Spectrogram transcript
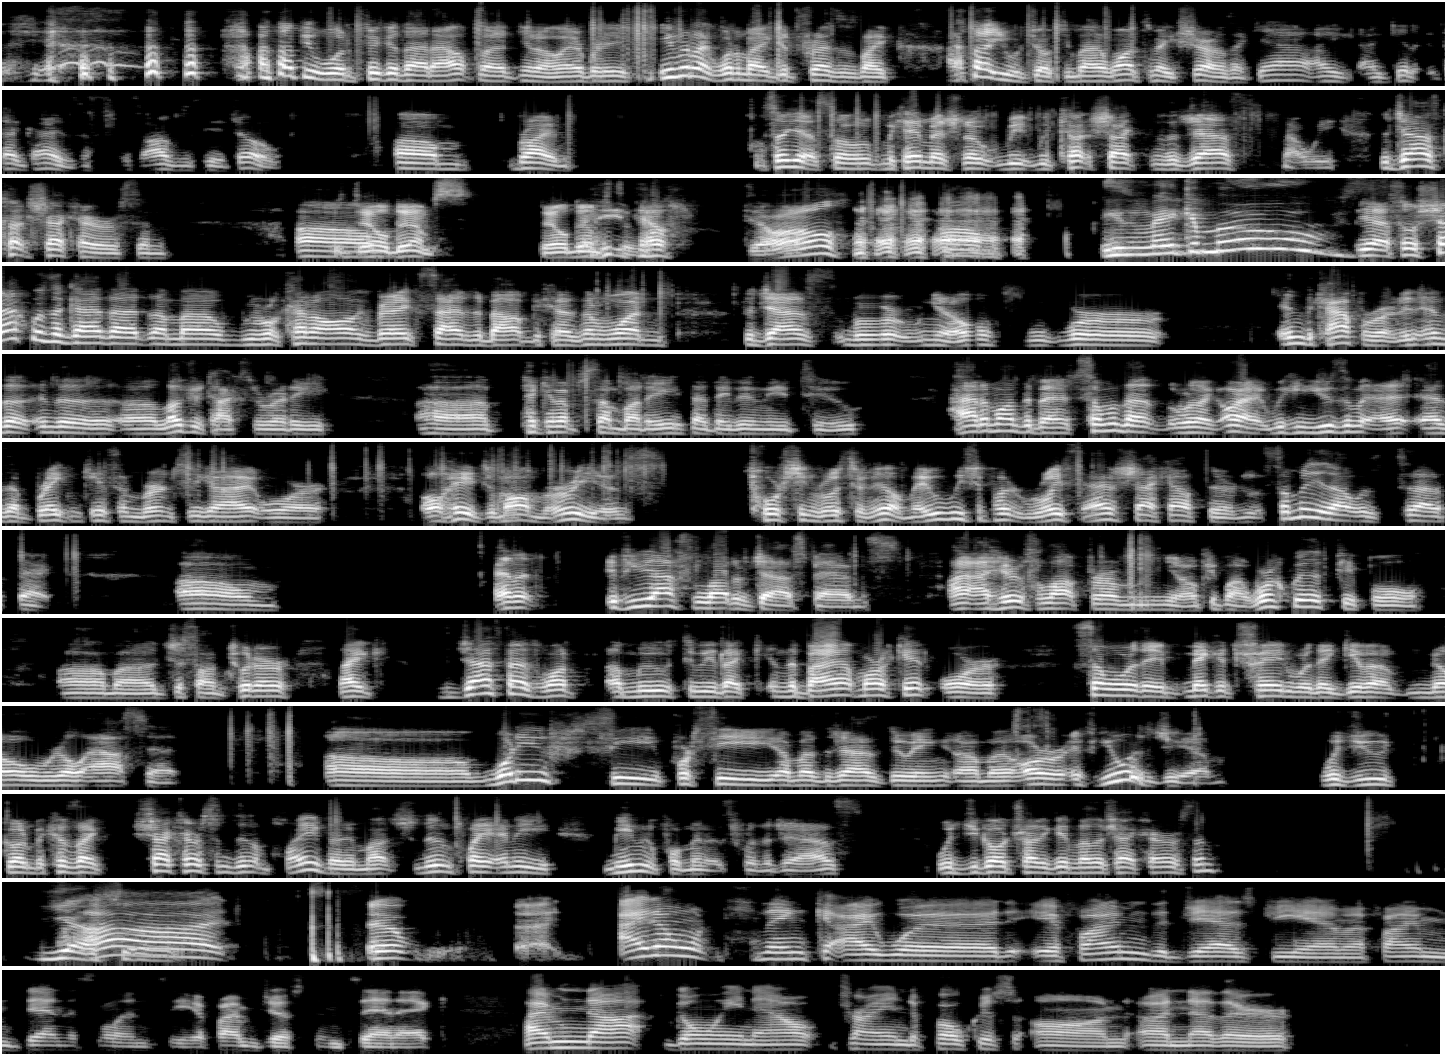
I thought people would figure that out, but you know, everybody, even like one of my good friends was like, I thought you were joking, but I wanted to make sure. I was like, yeah, I, I get it. That guy is it's obviously a joke. Um, Brian. So yeah, so McKay mentioned it. We, we cut Shaq, the Jazz, not we, the Jazz cut Shaq Harrison. Um, Dale Demps. Dale Demps. Dale, Dale. Um, He's making moves. Yeah, so Shaq was a guy that um, uh, we were kind of all very excited about because number one, the Jazz were you know were in the cap already, in the in the uh, luxury tax already, uh, picking up somebody that they didn't need to, had him on the bench. Someone that were like, all right, we can use him as a break in case emergency guy, or oh hey, Jamal Murray is torching Royce O'Neale. Maybe we should put Royce and Shaq out there. Somebody that was to that effect. Um, and if you ask a lot of Jazz fans, I, I hear this a lot from you know people I work with, people um, uh, just on Twitter. Like Jazz fans want a move to be like in the buyout market or somewhere they make a trade where they give up no real asset. Um, what do you see foresee um, the Jazz doing? Um, uh, or if you were the GM, would you go because like Shaq Harrison didn't play very much, didn't play any meaningful minutes for the Jazz. Would you go try to get another Shaq Harrison? Yes. Uh, I don't think I would if I'm the Jazz GM, if I'm Dennis Lindsey, if I'm Justin Zanik. I'm not going out trying to focus on another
